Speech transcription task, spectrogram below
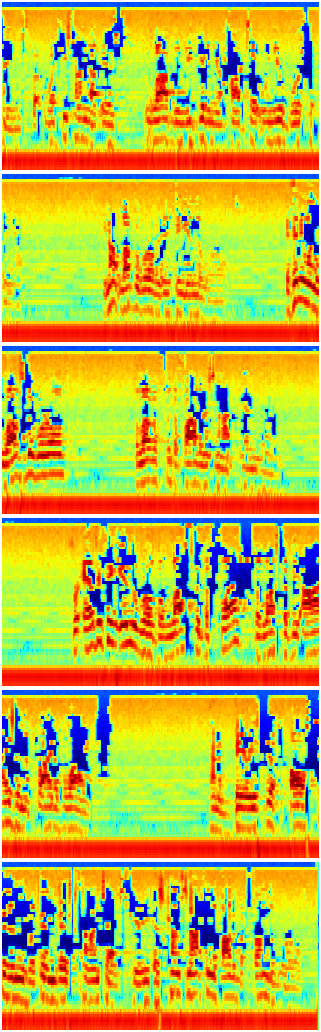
things, but what he's talking about is love when you give in your heart to it, when you're worshiping it. Do not love the world or anything in the world. If anyone loves the world, the love for the Father is not in them. For everything in the world, the lust of the flesh, the lust of the eyes, and the pride of life, kind of buries all sin within this context here because it comes not from the Father but from the world.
